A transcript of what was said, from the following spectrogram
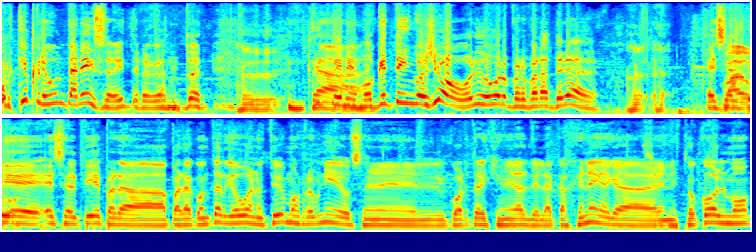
¿Por qué preguntan eso, viste, los conductores? ¿Qué Claro. tenemos? ¿Qué tengo yo, boludo? Bueno, preparate nada. Es el Vago. pie, es el pie para, para contar que bueno, estuvimos reunidos en el cuartel general de la Caja Negra en Estocolmo.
